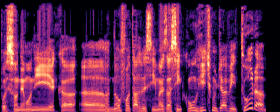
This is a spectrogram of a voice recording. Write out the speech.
possessão demoníaca, uh, não fantasma assim, mas assim, com o ritmo de aventura,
